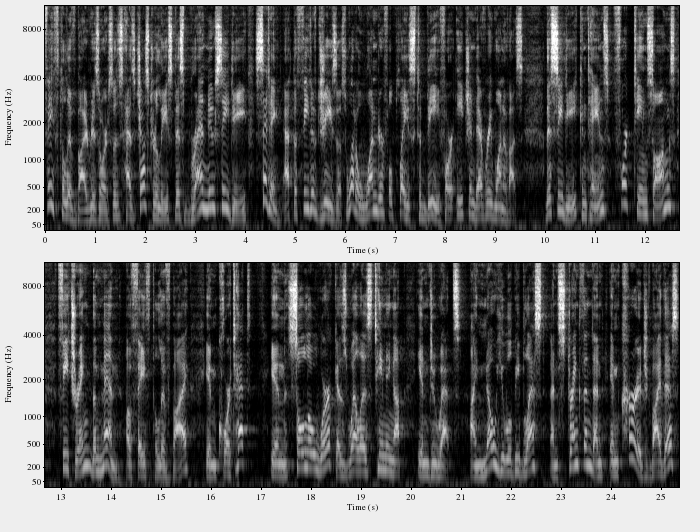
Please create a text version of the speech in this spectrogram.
Faith to Live By Resources has just released this brand new CD, Sitting at the Feet of Jesus. What a wonderful place to be for each and every one of us. This CD contains 14 songs featuring the men of Faith to Live By in quartet, in solo work, as well as teaming up in duets. I know you will be blessed and strengthened and encouraged by this,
